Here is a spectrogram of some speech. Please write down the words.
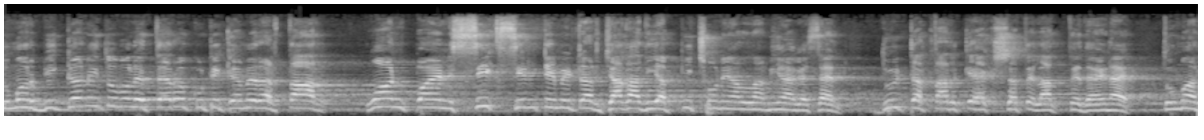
তোমার বিজ্ঞানী তো বলে তেরো কোটি ক্যামেরার তার ওয়ান পয়েন্ট সিক্স সেন্টিমিটার জায়গা দিয়া পিছনে আল্লাহ নিয়ে গেছেন। দুইটা তারকে একসাথে লাগতে দেয় নাই। তোমার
